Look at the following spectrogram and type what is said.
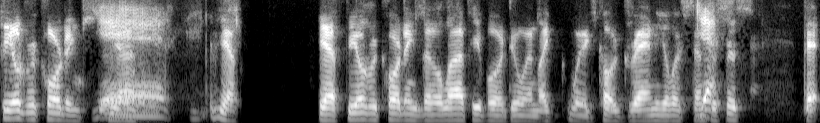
field recordings. Yeah. yeah. yeah. Yeah, field recordings, and a lot of people are doing like what is called granular synthesis. Yes that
